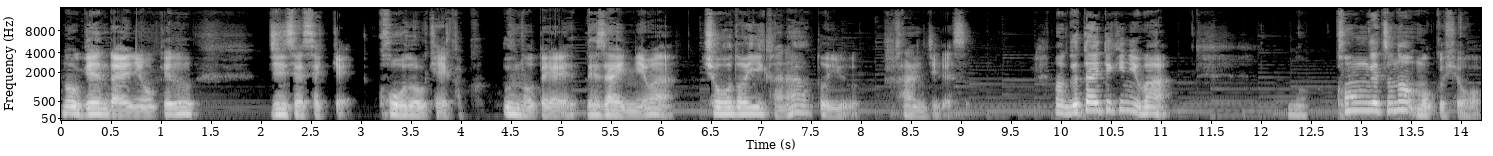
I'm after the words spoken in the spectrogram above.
の現代における人生設計、行動計画、運のデザインにはちょうどいいかなという感じです。まあ、具体的には、今月の目標、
